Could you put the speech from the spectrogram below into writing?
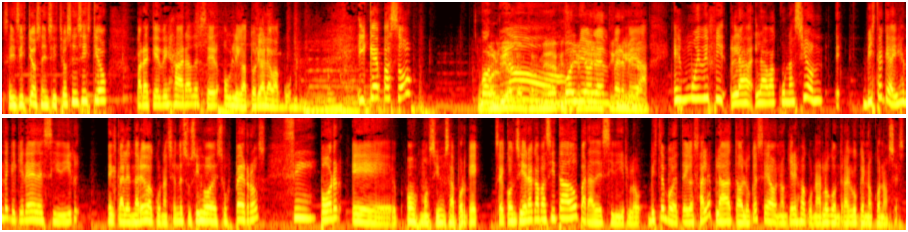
Se insistió, se insistió, se insistió para que dejara de ser obligatoria la vacuna. ¿Y qué pasó? Volvió, la Volvió. enfermedad que se volvió la enfermedad. Es muy difícil. La, la vacunación, eh, viste que hay gente que quiere decidir el calendario de vacunación de sus hijos o de sus perros Sí. por eh, osmosis, o sea, porque se considera capacitado para decidirlo, ¿viste? Porque te sale plata o lo que sea, o no quieres vacunarlo contra algo que no conoces.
